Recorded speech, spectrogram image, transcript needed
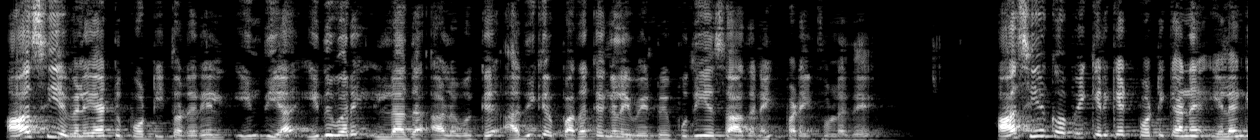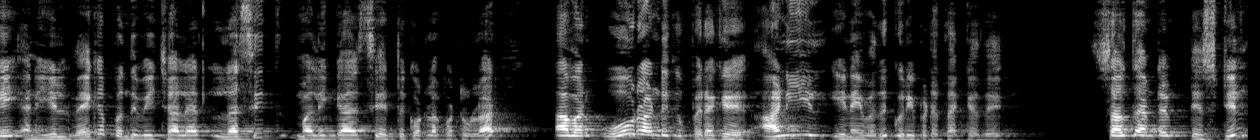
ஆசிய விளையாட்டுப் போட்டித் தொடரில் இந்தியா இதுவரை இல்லாத அளவுக்கு அதிக பதக்கங்களை வென்று புதிய சாதனை படைத்துள்ளது. ஆசிய கோப்பை கிரிக்கெட் போட்டிக்கான இலங்கை அணியில் வேகப்பந்து வீச்சாளர் லசித் மலிங்கா சேர்த்துக் கொள்ளப்பட்டுள்ளார். அவர் ஓராண்டுக்கு பிறகு அணியில் இணைவது குறிப்பிடத்தக்கது. சவுத்தாம்டன் டெஸ்டில்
